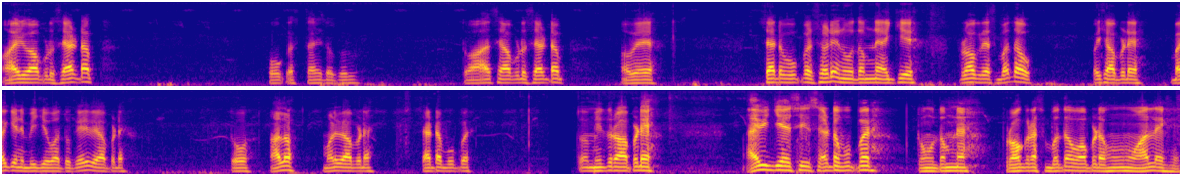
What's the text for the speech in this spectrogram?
આવ્યું આપણું સેટઅપ ફોકસ થાય તો કરું. તો આ છે આપણું સેટઅપ હવે સેટઅપ ઉપર ચડીને હું તમને આખી પ્રોગ્રેસ બતાવું. પછી આપણે બાકીની બીજી વાતો કરવી આપણે. તો હાલો, મળીએ આપણે સેટઅપ ઉપર. તો મિત્રો આપણે આવી ગયા છીએ સેટઅપ ઉપર. તો હું તમને પ્રોગ્રેસ બતાવું આપણે હું હું હાલે છે.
